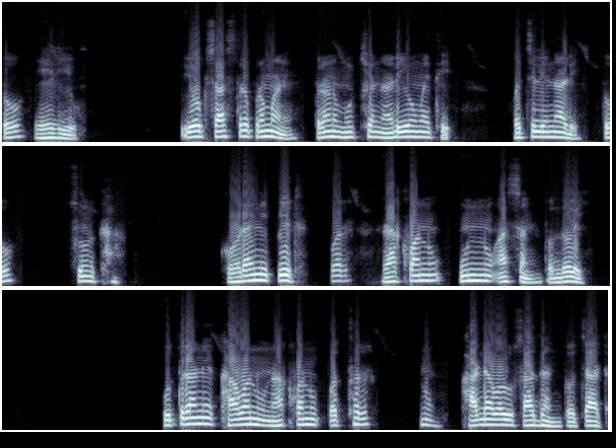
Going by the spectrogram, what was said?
તો હેરિયું. યોગશાસ્ત્ર પ્રમાણે ત્રણ મુખ્ય નાડીઓમાંથી વચલી નાડી તો સુણખા ઘોડાની પીઠ પર રાખવાનું ઊનનું આસન તો દળી. કૂતરાને ખાવાનું નાખવાનું પથ્થરનું ખાડાવાળું સાધન તો ચાટ.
